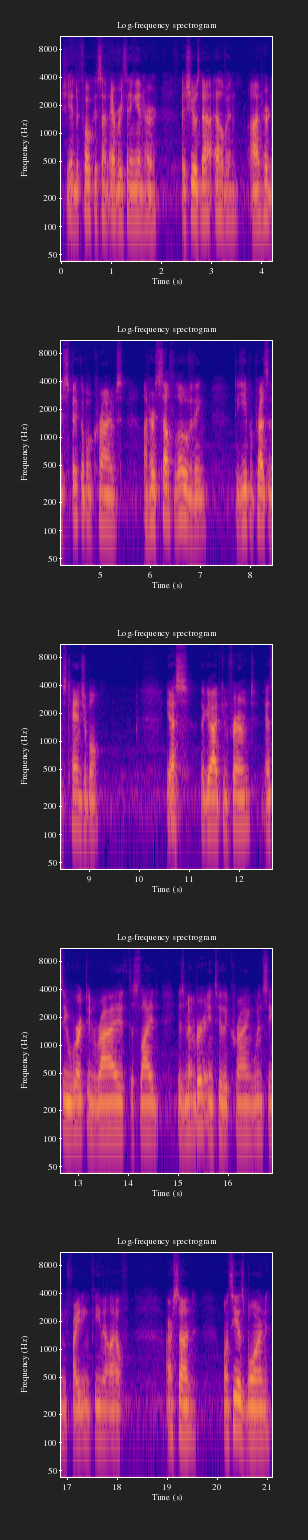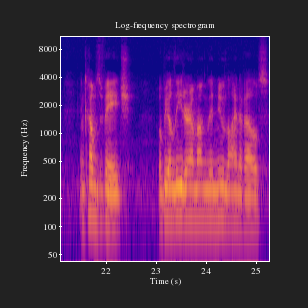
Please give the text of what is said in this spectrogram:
She had to focus on everything in her that she was not elven, on her despicable crimes, on her self loathing, to keep her presence tangible. Yes, the god confirmed as he worked and writhed to slide his member into the crying, wincing, fighting female elf. Our son, once he is born and comes of age, will be a leader among the new line of elves,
